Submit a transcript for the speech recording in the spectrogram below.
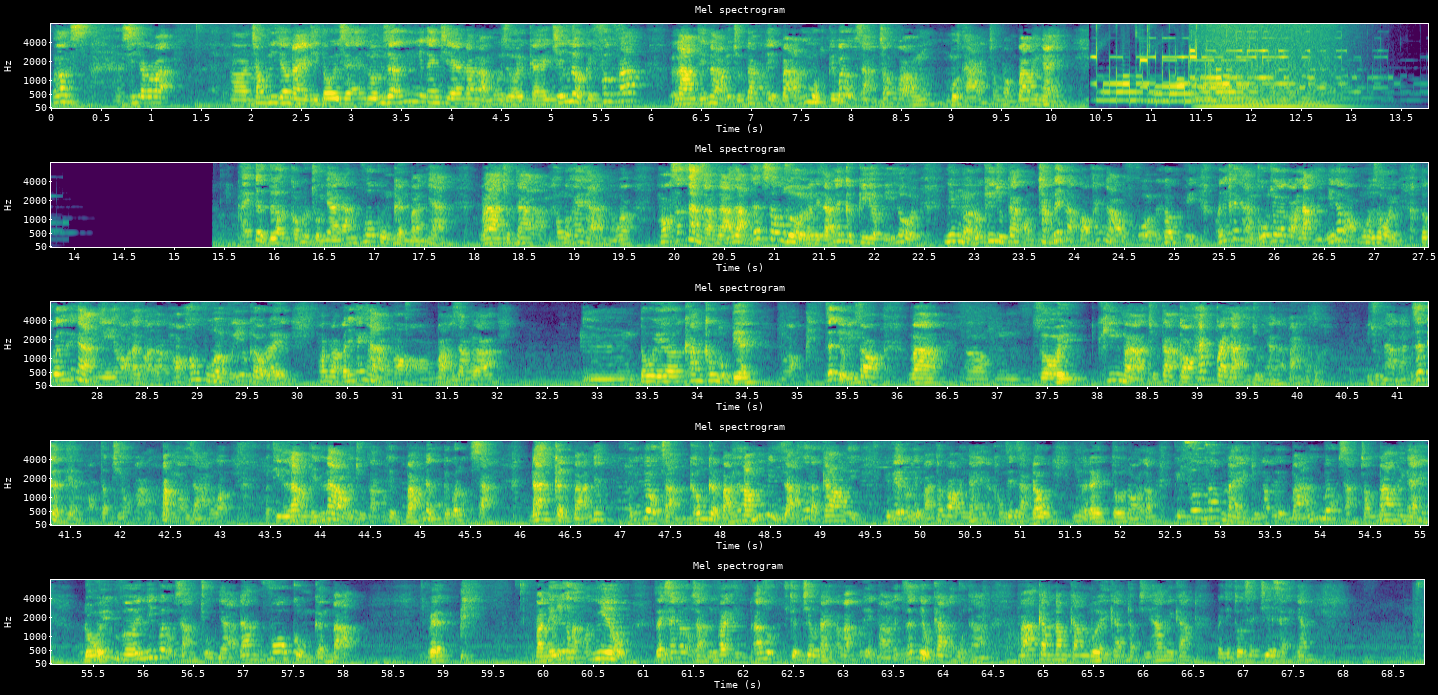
Vâng, xin chào các bạn. À, trong video này thì tôi sẽ hướng dẫn những anh chị em đang làm môi giới cái chiến lược, cái phương pháp làm thế nào để chúng ta có thể bán một cái bất động sản trong vòng một tháng, trong vòng 30 ngày. Hãy tưởng tượng có một chủ nhà đang vô cùng cần bán nhà và chúng ta không có khách hàng đúng không? Họ sẵn sàng giảm giá giảm rất sâu rồi và cái giá này cực kỳ hợp lý rồi. Nhưng mà đôi khi chúng ta còn chẳng biết là có khách nào phù hợp hay không vì có những khách hàng cũ cho ta gọi lại thì nghĩ là họ mua rồi. Rồi có những khách hàng thì họ lại bảo là họ không phù hợp với yêu cầu đấy. Hoặc là có những khách hàng họ bảo rằng là um, tôi ờ, khang khăn không đủ tiền. Rất nhiều lý do. Và uh, rồi khi mà chúng ta có khách quay lại thì chủ nhà đã bán mất rồi vì chủ nhà đang rất cần tiền họ thậm chí họ bán bằng mọi giá, đúng không? Và thì làm thế nào để chúng ta có thể bán được một cái bất động sản đang cần bán nhé? Có những bất động sản không cần bán lắm thì giá rất là cao thì cái việc có thể bán trong 30 ngày là không dễ dàng đâu. Nhưng ở đây tôi nói là cái phương pháp này chúng ta có thể bán bất động sản trong 30 ngày đối với những bất động sản chủ nhà đang vô cùng cần bán. Về, và nếu như các bạn có nhiều danh sách bất động sản như vậy thì áp dụng tuyệt chiêu này các bạn có thể bán được rất nhiều căn trong một tháng. 3 căn 5 căn 10 căn, thậm chí 20 căn. Vậy thì tôi sẽ chia sẻ nhé.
